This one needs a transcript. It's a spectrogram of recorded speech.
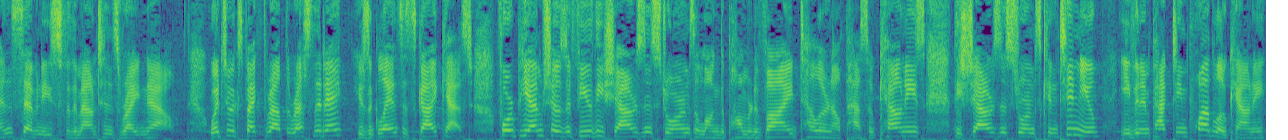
and 70s for the mountains right now. What to expect throughout the rest of the day? Here's a glance at Skycast. 4 p.m. shows a few of these showers and storms along the Palmer Divide, Teller, and El Paso counties. These showers and storms continue, even impacting Pueblo County.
